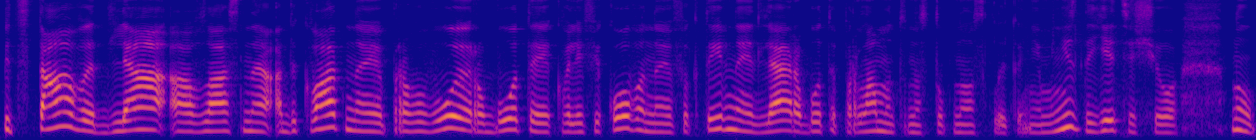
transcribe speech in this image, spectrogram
підстави для власне адекватної правової роботи, кваліфікованої, ефективної для роботи парламенту наступного скликання. Мені здається, що ну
